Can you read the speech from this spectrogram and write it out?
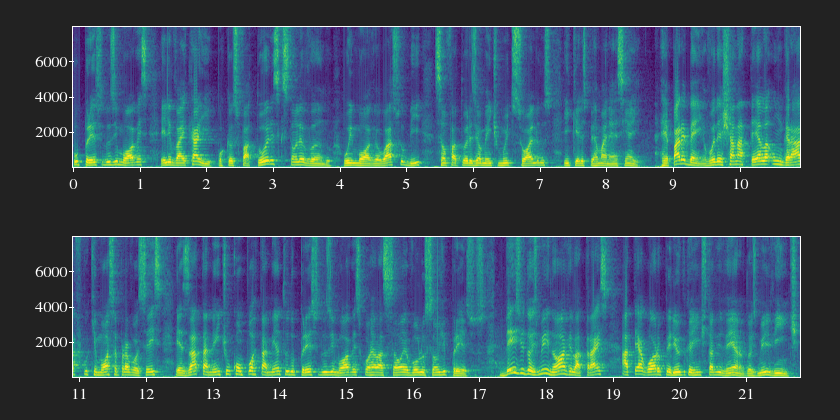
o preço dos imóveis ele vai cair, porque os fatores que estão levando o imóvel a subir são fatores realmente muito sólidos e que eles permanecem aí. Repare bem, eu vou deixar na tela um gráfico que mostra para vocês exatamente o comportamento do preço dos imóveis com relação à evolução de preços. Desde 2009 lá atrás até agora o período que a gente está vivendo, 2020.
